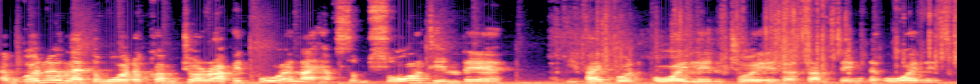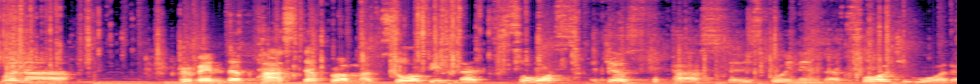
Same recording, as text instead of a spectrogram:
I'm going to let the water come to a rapid boil. I have some salt in there. If I put oil into it or something, the oil is going to prevent the pasta from absorbing that sauce. Just the pasta is going in that salty water.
